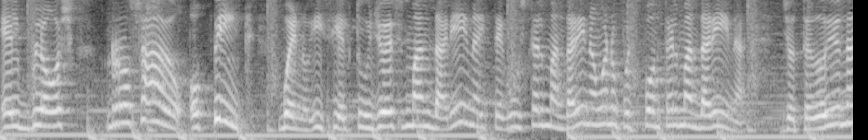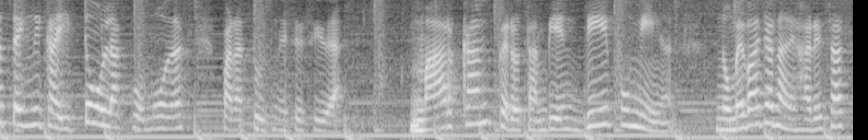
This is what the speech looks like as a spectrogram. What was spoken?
el blush rosado o pink. Bueno, y si el tuyo es mandarina y te gusta el mandarina, bueno, pues ponte el mandarina. Yo te doy una técnica y tú la acomodas para tus necesidades. Marcan, pero también difuminan. No me vayan a dejar esas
